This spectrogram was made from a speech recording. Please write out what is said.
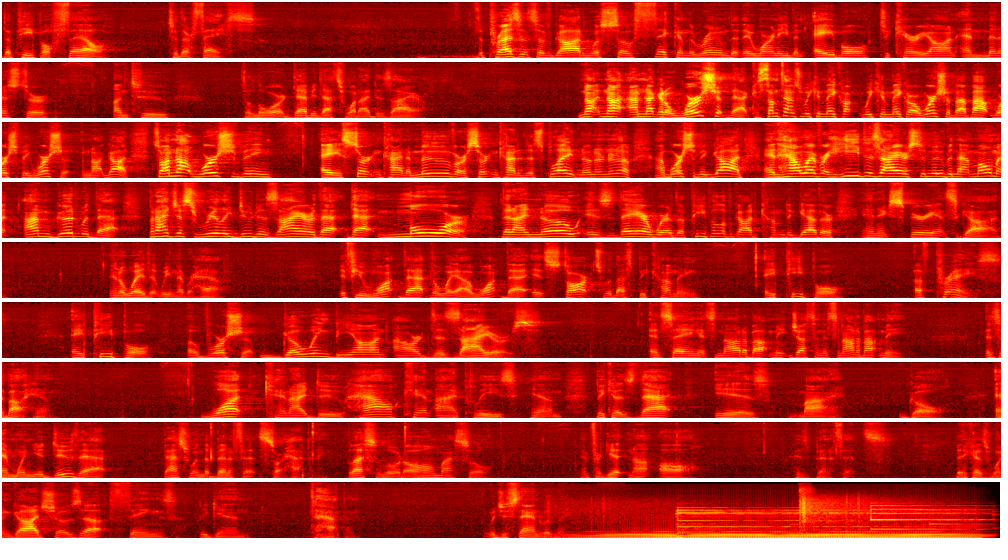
the people fell to their face. The presence of God was so thick in the room that they weren't even able to carry on and minister unto the Lord. Debbie, that's what I desire. Not, not, I'm not going to worship that because sometimes we can, make our, we can make our worship about worshiping worship and not God. So I'm not worshiping a certain kind of move or a certain kind of display. No, no, no, no. I'm worshiping God. And however He desires to move in that moment, I'm good with that. But I just really do desire that, that more that I know is there where the people of God come together and experience God in a way that we never have if you want that the way I want that, it starts with us becoming a people of praise, a people of worship, going beyond our desires and saying, It's not about me. Justin, it's not about me, it's about Him. What can I do? How can I please Him? Because that is my goal. And when you do that, that's when the benefits start happening. Bless the Lord, all my soul, and forget not all his benefits. Because when God shows up, things begin to happen. Would you stand with me?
